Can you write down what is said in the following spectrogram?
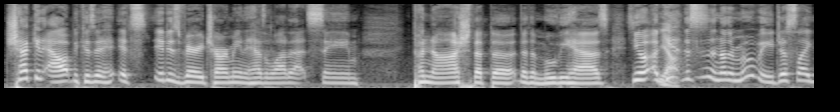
Check it out because it it's it is very charming and it has a lot of that same panache that the that the movie has. You know, again, Yeah. this is another movie just like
